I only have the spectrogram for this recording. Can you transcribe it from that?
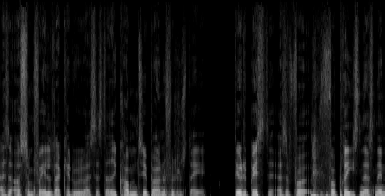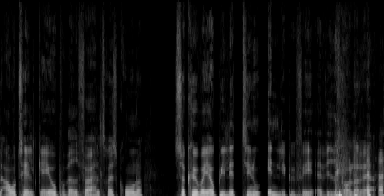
Altså, og som forældre kan du altså stadig komme til børnefødselsdage. Det er jo det bedste. Altså, for, for prisen af sådan en aftalt gave på hvad, 40-50 kroner, så køber jeg jo billet til en uendelig buffet af hvide boller der.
